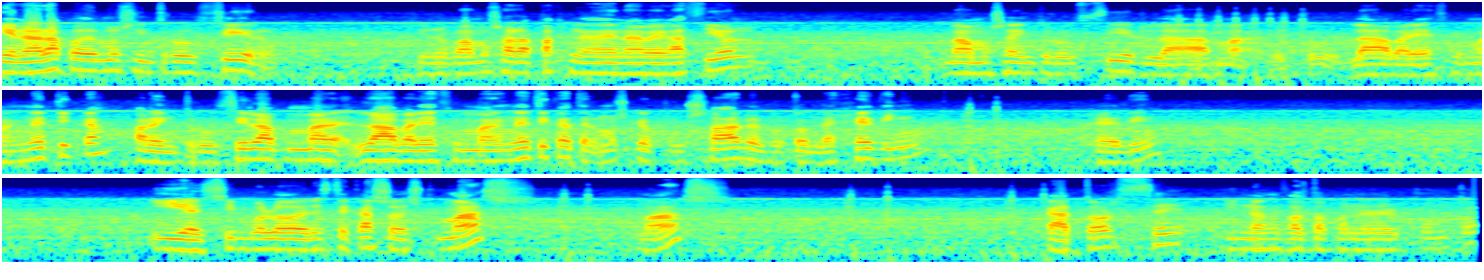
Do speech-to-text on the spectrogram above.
Bien, ahora podemos introducir, si nos vamos a la página de navegación, vamos a introducir la, variación magnética. Para introducir la, la, variación magnética tenemos que pulsar el botón de heading, heading, y el símbolo en este caso es más, más, 14, y no hace falta poner el punto,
